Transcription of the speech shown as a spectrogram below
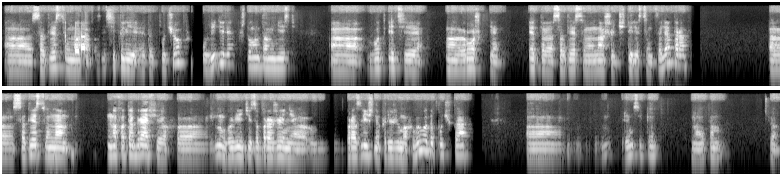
А, соответственно, засекли этот пучок, увидели, что он там есть. А, вот эти рожки это, соответственно, наши четыре сцинциллятора. Э, соответственно, на фотографиях э, ну, вы видите изображения в различных режимах вывода пучка. Э, ну, в принципе, на этом все.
